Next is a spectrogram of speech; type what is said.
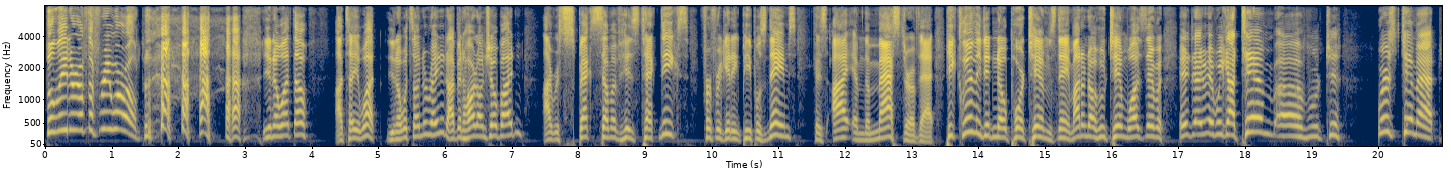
the leader of the free world. you know what, though? I'll tell you what. You know what's underrated? I've been hard on Joe Biden. I respect some of his techniques for forgetting people's names because I am the master of that. He clearly didn't know poor Tim's name. I don't know who Tim was there. We got Tim. Uh, where's Tim at?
